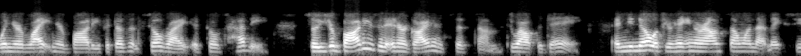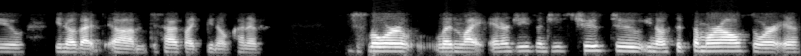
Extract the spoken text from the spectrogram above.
when you're light in your body. If it doesn't feel right, it feels heavy. So your body is an inner guidance system throughout the day and you know if you're hanging around someone that makes you you know that um, just has like you know kind of just lower lead light energies and just choose to you know sit somewhere else or if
